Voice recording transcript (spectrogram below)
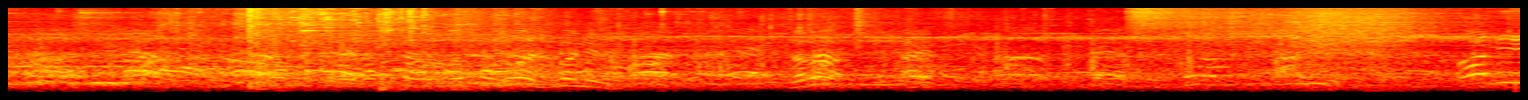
go. Pali! Pali,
